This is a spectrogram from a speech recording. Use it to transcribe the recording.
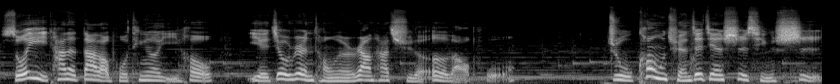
所以，他的大老婆听了以后，也就认同了，让他娶了二老婆。主控权这件事情是，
